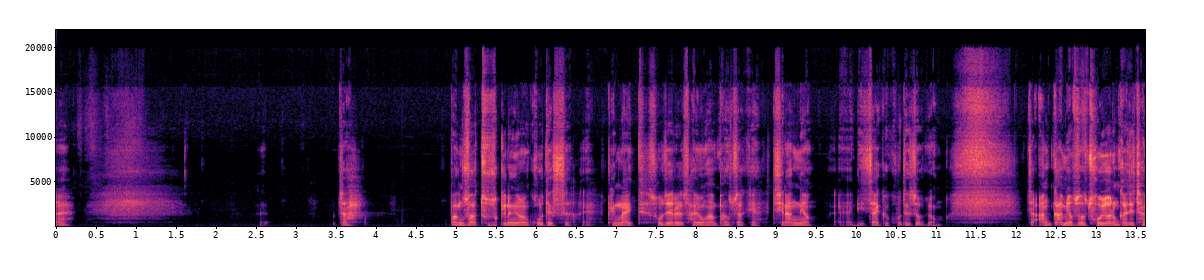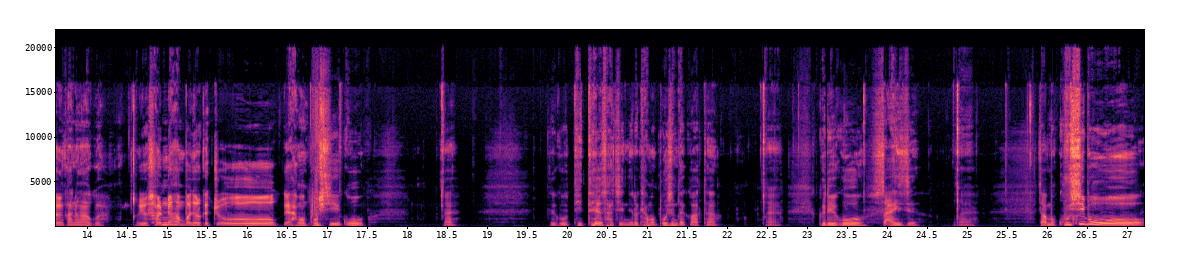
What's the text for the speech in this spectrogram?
예. 자, 방수화 투수 기능용 고텍스, 예, 팩라이트 소재를 사용한 방수자켓, 친환경, 예, 리사이클 고텍스 적용. 자, 안감이 없어서 초여름까지 착용 가능하고요. 이 설명 한번 이렇게 쭉, 예, 한번 보시고, 예. 그리고 디테일 사진 이렇게 한번 보시면 될 것 같아요. 예. 그리고 사이즈. 예. 자, 뭐 95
